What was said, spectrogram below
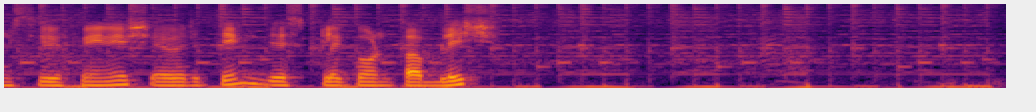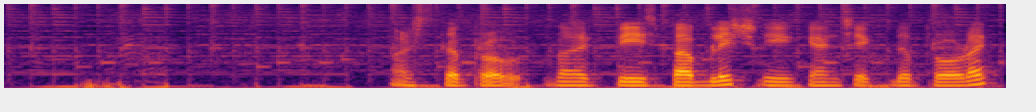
once you finish everything just click on publish. Once the product is published you can check the product.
